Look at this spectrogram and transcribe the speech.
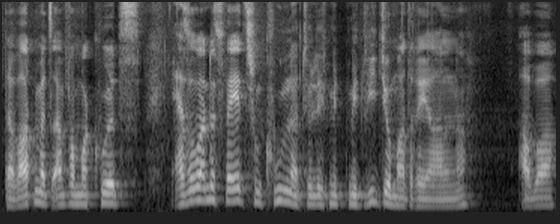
Da warten wir jetzt einfach mal kurz. Ja, so, das wäre jetzt schon cool natürlich mit, mit Videomaterial, ne? Aber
